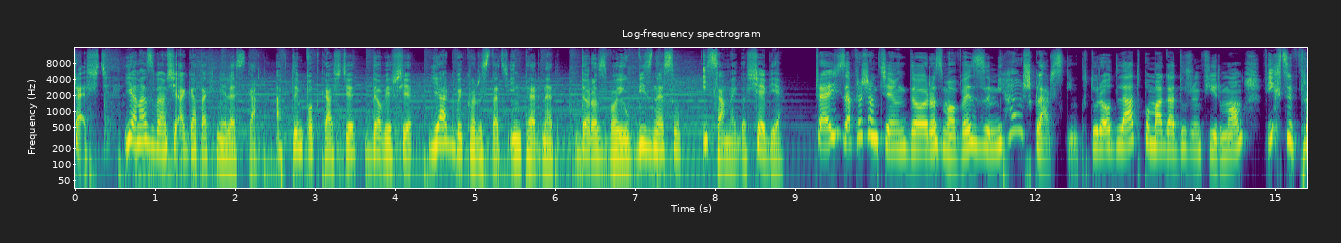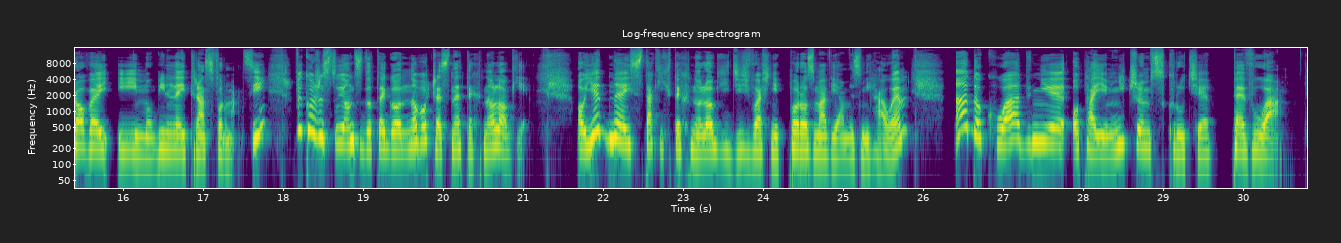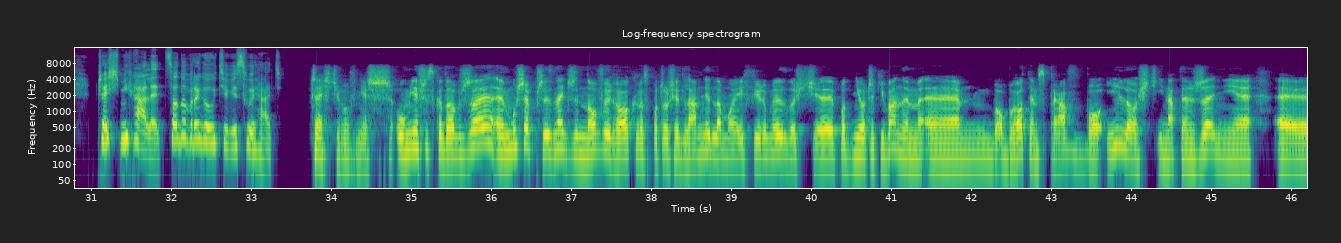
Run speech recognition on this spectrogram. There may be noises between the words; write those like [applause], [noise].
Cześć, ja nazywam się Agata Chmielewska, a w tym podcaście dowiesz się, jak wykorzystać internet do rozwoju biznesu i samego siebie. Cześć, zapraszam Cię do rozmowy z Michałem Szklarskim, który od lat pomaga dużym firmom w ich cyfrowej i mobilnej transformacji, wykorzystując do tego nowoczesne technologie. O jednej z takich technologii dziś właśnie porozmawiamy z Michałem, a dokładnie o tajemniczym skrócie PWA. Cześć Michale, co dobrego u Ciebie słychać? Cześć również. U mnie wszystko dobrze. E, muszę przyznać, że nowy rok rozpoczął się dla mnie, dla mojej firmy dość e, pod nieoczekiwanym e, obrotem spraw, bo ilość i natężenie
